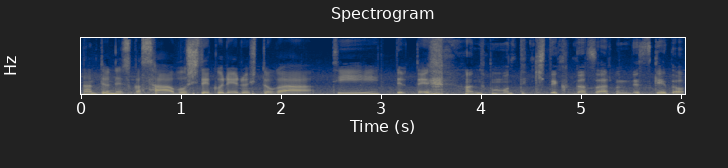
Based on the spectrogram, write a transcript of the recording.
何て言うんですかサーブしてくれる人が「ティー」って言って あの持ってきてくださるんですけど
